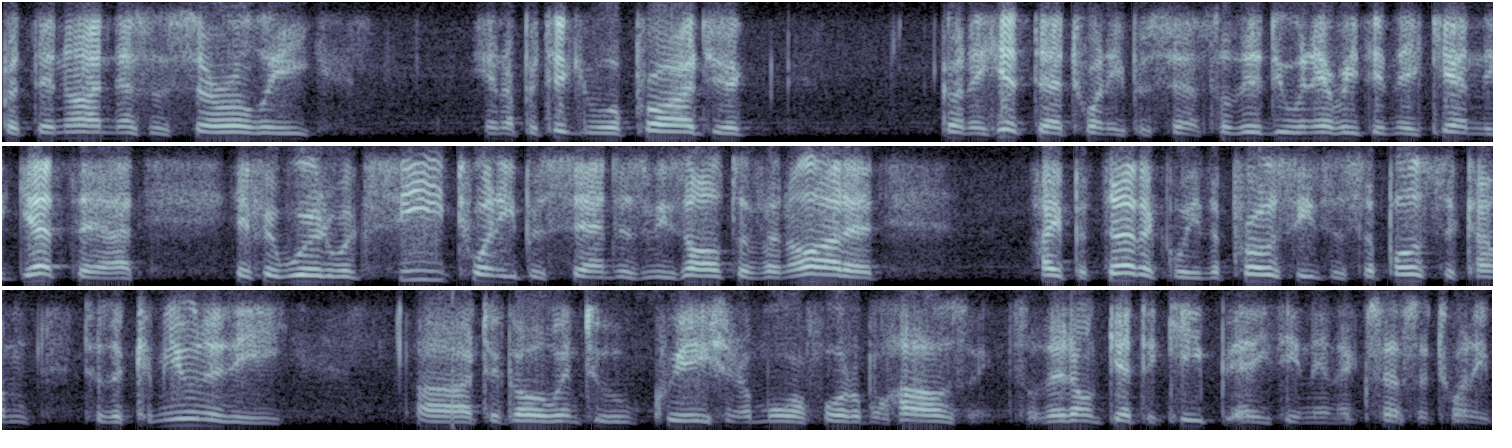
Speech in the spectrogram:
but they're not necessarily in a particular project going to hit that 20%. So they're doing everything they can to get that. If it were to exceed 20% as a result of an audit, hypothetically, the proceeds are supposed to come to the community uh, to go into creation of more affordable housing. So they don't get to keep anything in excess of 20%.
